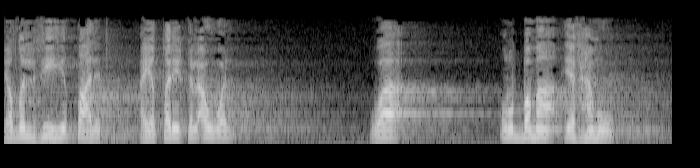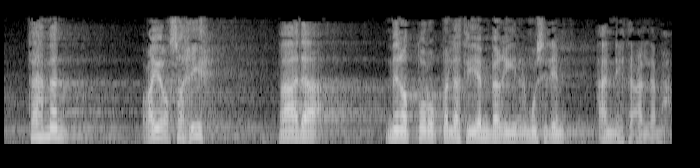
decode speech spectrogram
يضل فيه الطالب أي الطريق الأول وربما يفهم فهما غير صحيح فهذا من الطرق التي ينبغي للمسلم أن يتعلمها.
